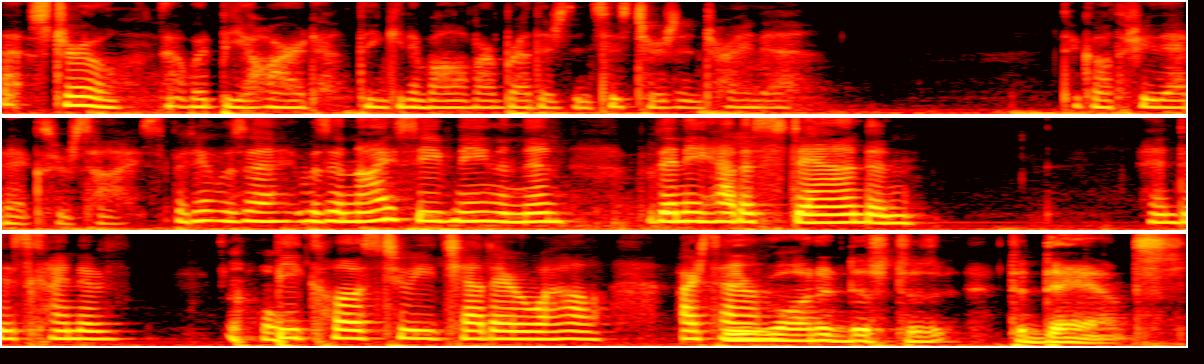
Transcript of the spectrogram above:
That's true. That would be hard thinking of all of our brothers and sisters and trying to to go through that exercise. But it was a it was a nice evening and then but then he had us stand and and just kind of be close to each other while our He son wanted us to to dance.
